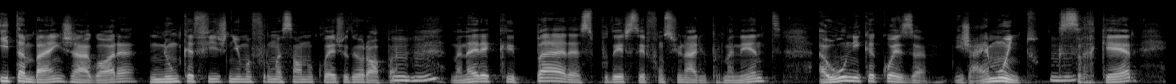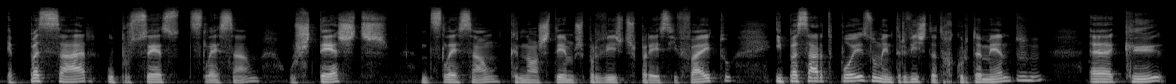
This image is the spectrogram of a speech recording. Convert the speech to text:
E também, já agora, nunca fiz nenhuma formação no Colégio da Europa. Uhum. De maneira que, para se poder ser funcionário permanente, a única coisa e já é muito, uhum. que se requer é passar o processo de seleção, os testes de seleção que nós temos previstos para esse efeito e passar depois uma entrevista de recrutamento uhum. uh, que uh,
